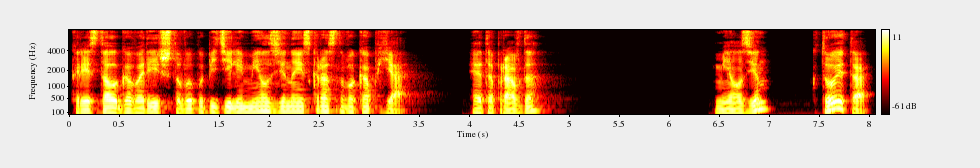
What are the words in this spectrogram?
Кристалл говорит, что вы победили Мелзина из Красного Копья. Это правда? Мелзин? Кто это?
